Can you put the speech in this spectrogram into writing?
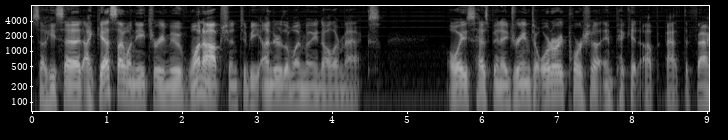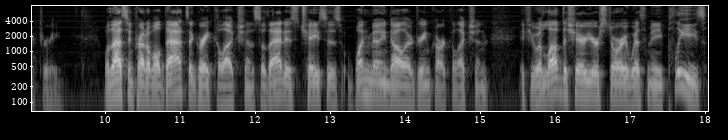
So he said, "I guess I will need to remove one option to be under the $1 million max." Always has been a dream to order a Porsche and pick it up at the factory. Well, that's incredible. That's a great collection. So that is Chase's $1 million dream car collection. If you would love to share your story with me, please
